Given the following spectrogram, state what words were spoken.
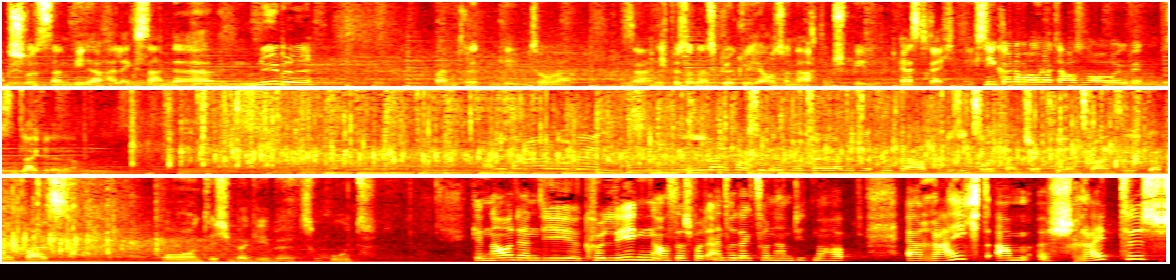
Am Schluss dann wieder Alexander Nübel beim dritten Gegentor. Sah nicht besonders glücklich aus und nach dem Spiel erst recht nicht. Sie können nochmal 100.000 Euro gewinnen. Wir sind gleich wieder da. Live aus dem Hotel am Flughafen. Wir sind zurück beim Check 24 Doppelpass. Und ich übergebe zu Ruth Genau, denn die Kollegen aus der Sport 1 Redaktion haben Dietmar Hopp erreicht am Schreibtisch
